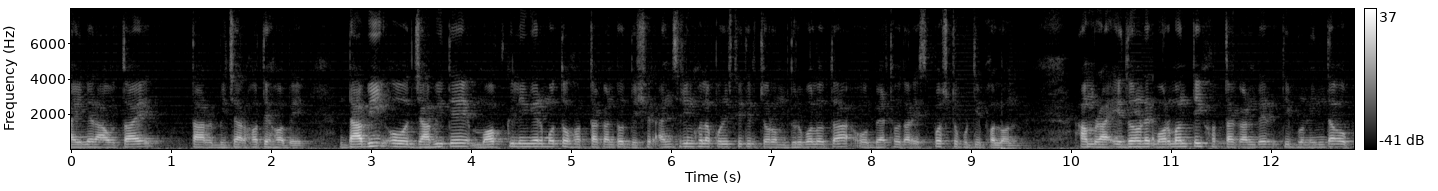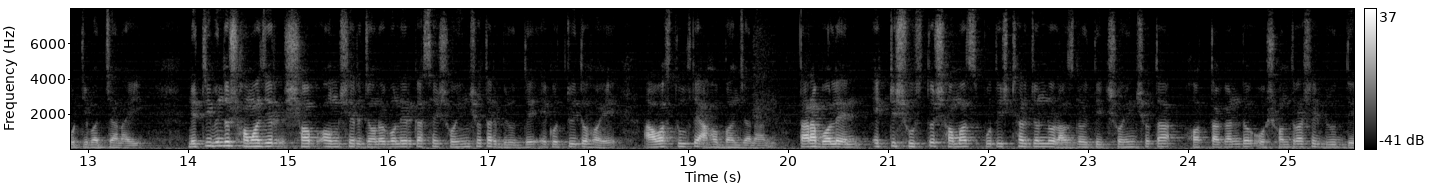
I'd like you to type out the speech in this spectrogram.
আইনের আওতায় তার বিচার হতে হবে। দাবি ও জাবিতে মব কিলিংয়ের মতো হত্যাকাণ্ড দেশের আইনশৃঙ্খলা পরিস্থিতির চরম দুর্বলতা ও ব্যর্থতার স্পষ্ট প্রতিফলন। আমরা এ ধরনের মর্মান্তিক হত্যাকাণ্ডের তীব্র নিন্দা ও প্রতিবাদ জানাই। নেতৃবৃন্দ সমাজের সব অংশের জনগণের কাছে সহিংসতার বিরুদ্ধে একত্রিত হয়ে আওয়াজ তুলতে আহ্বান জানান। তারা বলেন, একটি সুস্থ সমাজ প্রতিষ্ঠার জন্য রাজনৈতিক সহিংসতা, হত্যাকাণ্ড ও সন্ত্রাসের বিরুদ্ধে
